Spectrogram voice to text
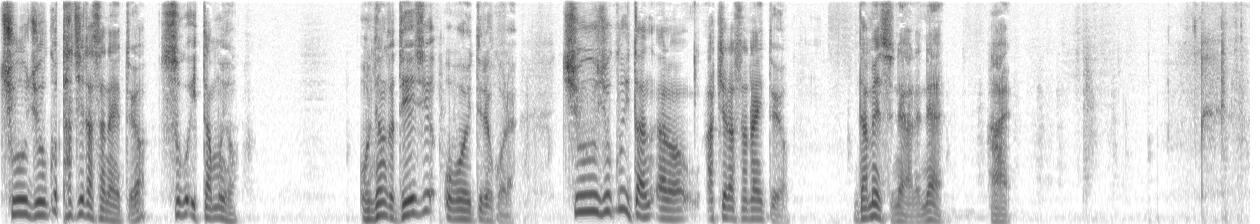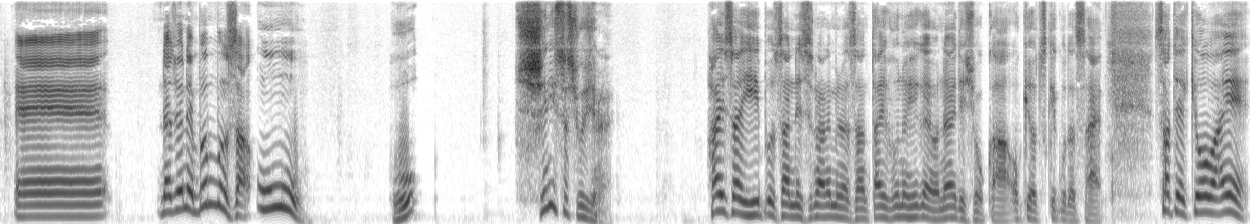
中熟立ち出さないとよ。すぐ傷むよ。俺なんかデージ覚えてるよこれ。中熟いたあのあちらさないとよ。ダメですねあれね。はい。えー、ラジオネームブンブンさん。おおお。死に久しぶりじゃない。はいサイヒープーさんリスナーの皆さん台風の被害はないでしょうか？お気をつけください。さて今日は A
